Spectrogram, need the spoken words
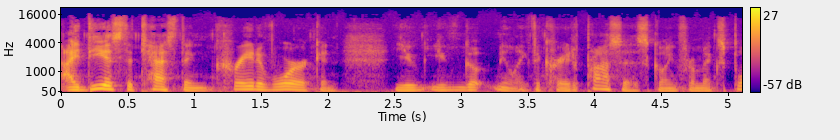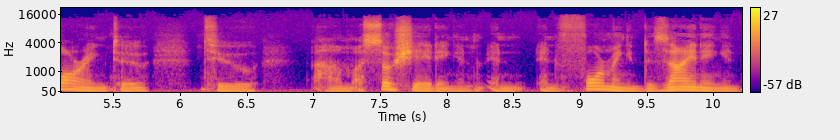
ideas to test and creative work. And you, you go, you know, like the creative process, going from exploring to, to um, associating and, and, and forming and designing and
